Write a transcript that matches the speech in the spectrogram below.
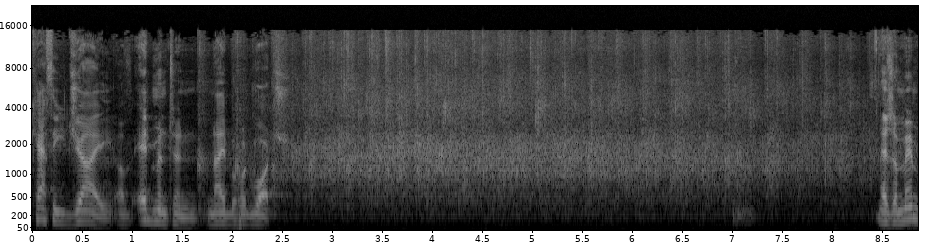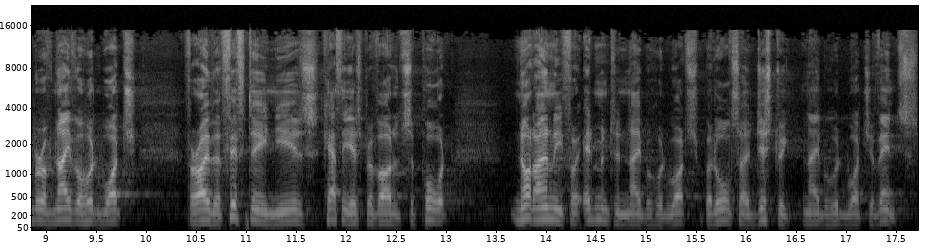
Kathy Jay of Edmonton Neighbourhood Watch. As a member of Neighbourhood Watch for over 15 years, Kathy has provided support not only for Edmonton Neighbourhood Watch, but also District Neighbourhood Watch events.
